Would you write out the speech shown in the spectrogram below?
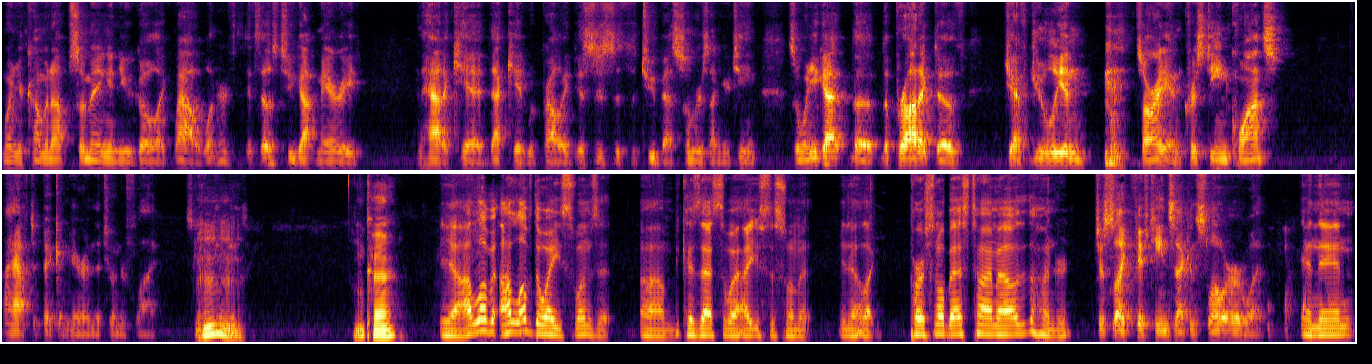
when you're coming up swimming and you go like, wow, wonder if, if those two got married and had a kid, that kid would probably this is the two best swimmers on your team. So when you got the the product of Jeff Julian, sorry, and Kristine Quance, I have to pick him here in the 200 fly. It's gonna be amazing. Okay. Yeah, I love it. I love the way he swims it um, because that's the way I used to swim it. You know, like personal best time out of the hundred, Just like 15 seconds slower or what? and then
